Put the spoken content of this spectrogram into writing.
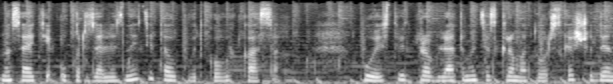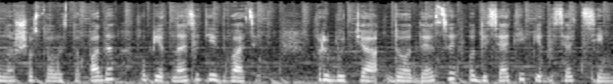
на сайті Укрзалізниці та у квиткових касах. Поїзд відправлятиметься з Краматорська щоденно 6 листопада о 15.20, прибуття до Одеси о 10.57.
